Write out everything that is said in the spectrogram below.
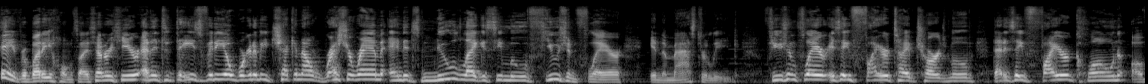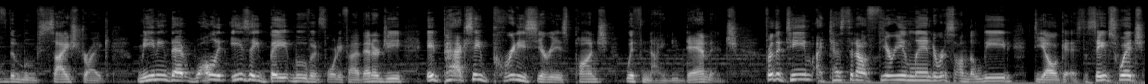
Hey everybody, Homeslice Henry here, and in today's video, we're going to be checking out Reshiram and its new legacy move, Fusion Flare, in the Master League. Fusion Flare is a fire-type charge move that is a fire clone of the move Psystrike, meaning that while it is a bait move at 45 energy, it packs a pretty serious punch with 90 damage. For the team, I tested out Therian Landorus on the lead, Dialga as the save switch,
